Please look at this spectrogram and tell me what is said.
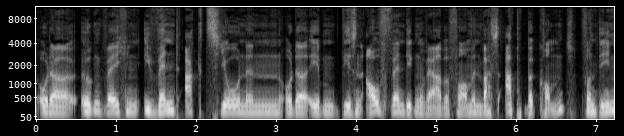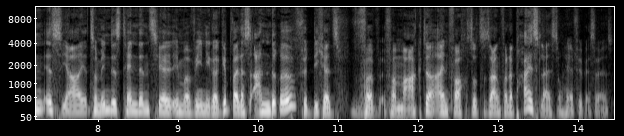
oder irgendwelchen Eventaktionen oder eben diesen aufwendigen Werbeformen was abbekommt, von denen es ja zumindest tendenziell immer weniger gibt, weil das andere für dich als Ver Vermarkter einfach sozusagen von der Preisleistung her viel besser ist.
